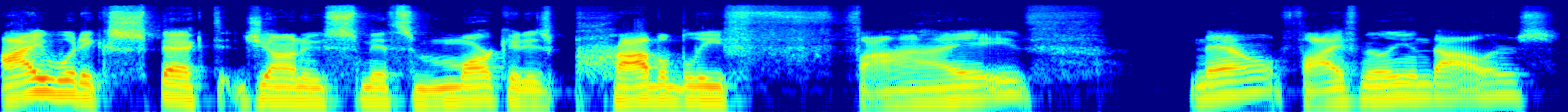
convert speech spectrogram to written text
I would expect Jonnu Smith's market is probably five now, five million dollars,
